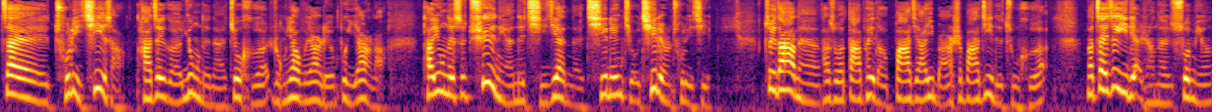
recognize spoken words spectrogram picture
在处理器上，它这个用的呢就和荣耀 V 二零不一样了，它用的是去年的旗舰的麒麟九七零处理器。最大呢？他说搭配到八加一百二十八 G 的组合，那在这一点上呢，说明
